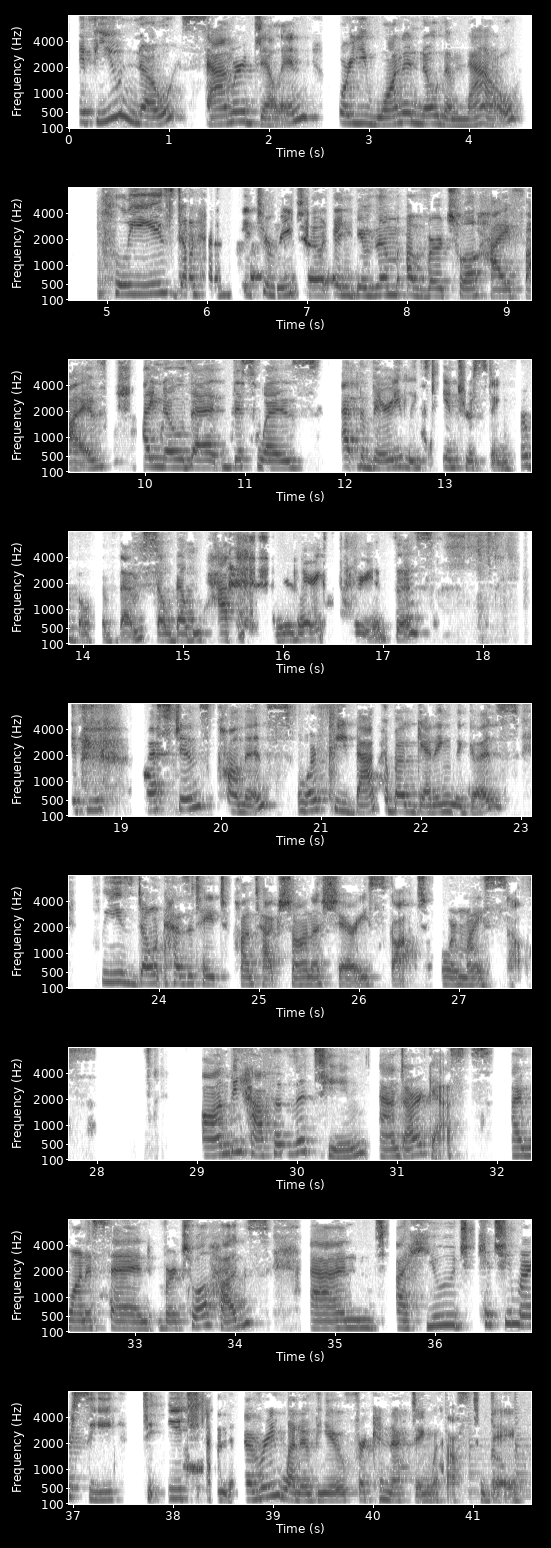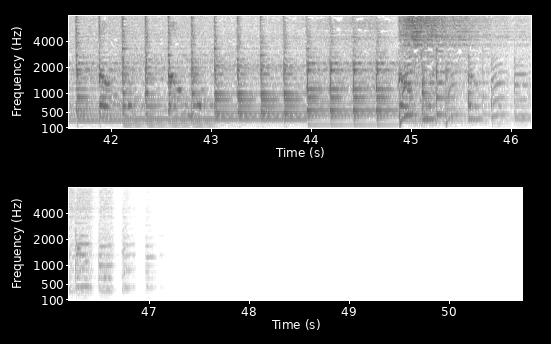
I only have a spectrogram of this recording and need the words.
If you know Sam or Dillon, or you want to know them now, please don't hesitate to reach out and give them a virtual high five. I know that this was at the very least interesting for both of them, so they'll be happy to share their experiences. If you have questions, comments, or feedback about getting the goods, please don't hesitate to contact Shauna, Sherry, Scott, or myself. On behalf of the team and our guests, I want to send virtual hugs and a huge kitschy merci to each and every one of you for connecting with us today.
